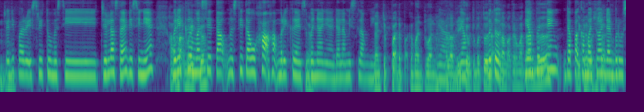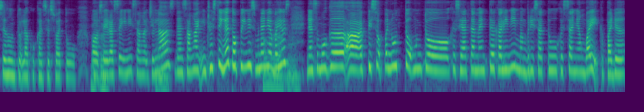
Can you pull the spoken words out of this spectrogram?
Jadi para isteri tu mesti jelas lah eh, di sini eh. Hak-hak mereka, mereka. mesti tahu mesti tahu hak-hak mereka yang sebenarnya dalam Islam ni. Dan cepat dapatkan bantuan lah. Ya, Kalau mereka yang- betul-betul betul. nak selamatkan rumah tangga. Yang penting dapatkan bantuan dan berusaha untuk lakukan sesuatu. Wow, saya rasa ini sangat jelas hmm. dan sangat interesting eh topik ni sebenarnya Bayus. Hmm. Dan semoga uh, episod penutup untuk kesihatan mental kali ini memberi satu kesan yang baik kepada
